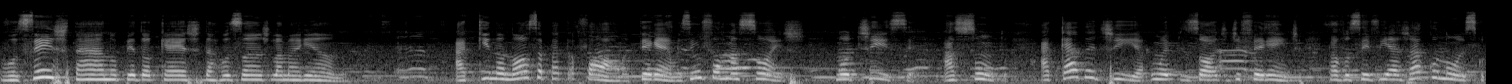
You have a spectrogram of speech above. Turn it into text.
Você está no Pedocast da Rosângela Mariano. Aqui na nossa plataforma teremos informações, notícia, assunto. A cada dia um episódio diferente para você viajar conosco,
